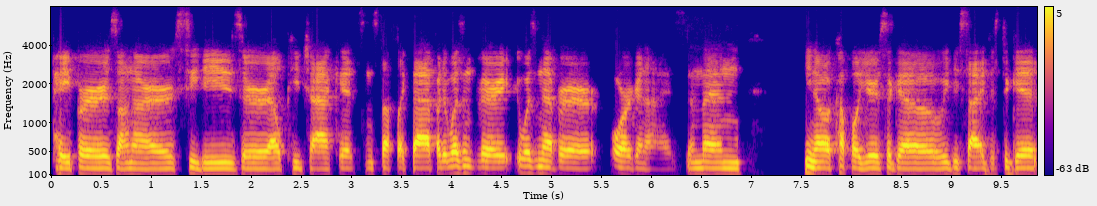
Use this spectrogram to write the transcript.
papers on our CDs or LP jackets and stuff like that, but it wasn't very it was never organized. And then, you know, a couple years ago, we decided just to get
